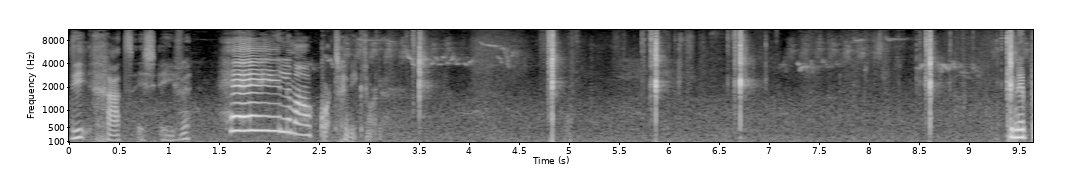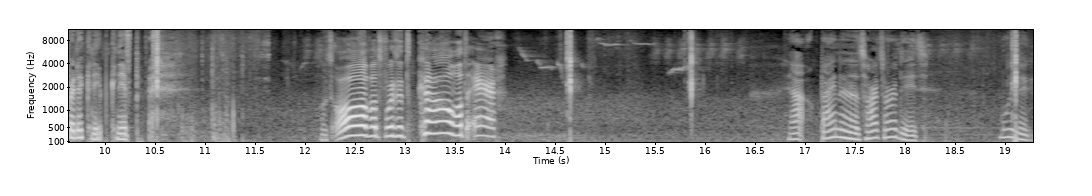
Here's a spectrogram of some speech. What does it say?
Die gaat eens even helemaal kort gewiekt worden. Knipper de knip, knip. Oh, wat wordt het kaal, wat erg. Ja, pijn in het hart hoor, dit. Moeilijk.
